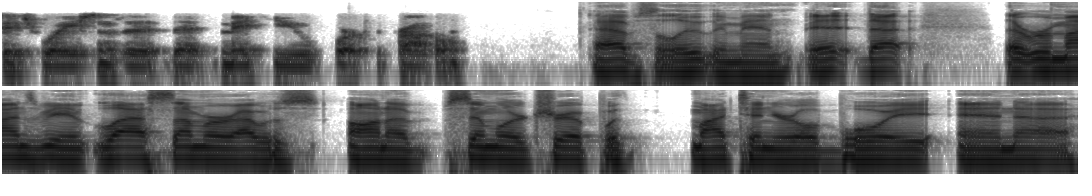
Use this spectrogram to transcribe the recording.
situations that, that make you work the problem. Absolutely, man. It, that that reminds me. Last summer, I was on a similar trip with my 10 year old boy. And uh,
